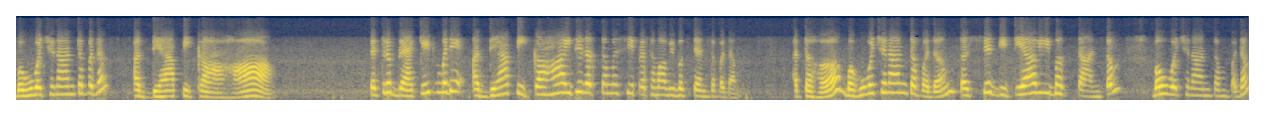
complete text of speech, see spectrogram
बहुवचनान्तपदम् अध्यापिकाः. तत्र ब्राकेट् मध्ये अध्यापिकाः इति दत्तमस्ति प्रथमाविभक्त्यान्तपदम् अतः बहुवचनान्तपदं तस्य द्वितीयाविभक्तान्तं बहुवचनान्तं पदम्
